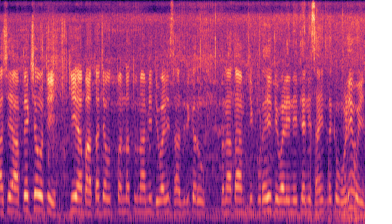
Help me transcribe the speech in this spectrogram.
अशी अपेक्षा होती की या भाताच्या उत्पन्नातून आम्ही दिवाळी साजरी करू. पण आता आमची पुढेही दिवाळी नाही. त्यांनी सांगितलं की होळी होईल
